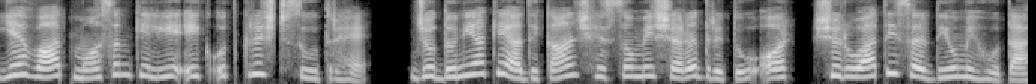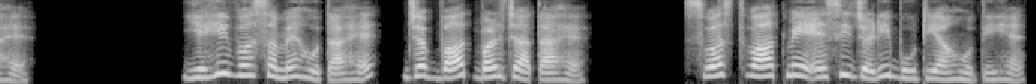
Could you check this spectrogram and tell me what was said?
यह वात मौसम के लिए एक उत्कृष्ट सूत्र है, जो दुनिया के अधिकांश हिस्सों में शरद ऋतु और शुरुआती सर्दियों में होता है। यही वह समय होता है, जब वात बढ़ जाता है। स्वस्थ वात में ऐसी जड़ी बूटियाँ होती हैं,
